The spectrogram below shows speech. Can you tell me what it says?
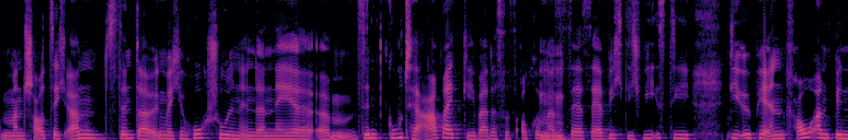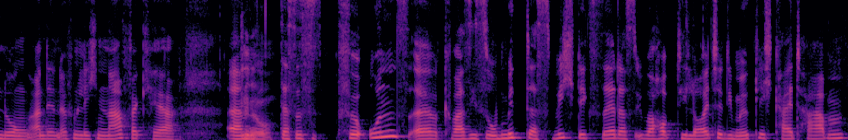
Man schaut sich an, sind da irgendwelche Hochschulen in der Nähe, ähm, sind gute Arbeitgeber. Das ist auch immer mhm. sehr, sehr wichtig. Wie ist die, die ÖPNV-Anbindung an den öffentlichen Nahverkehr? Ähm, genau. Das ist für uns äh, quasi so mit das Wichtigste, dass überhaupt die Leute die Möglichkeit haben,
